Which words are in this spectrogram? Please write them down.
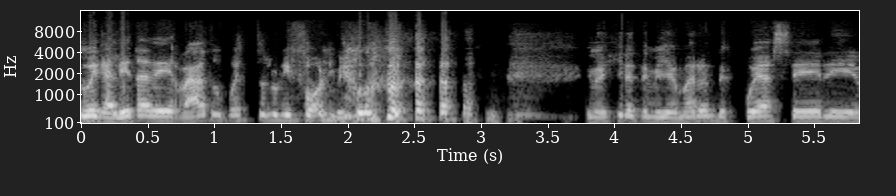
tuve caleta de rato puesto el uniforme. Imagínate, me llamaron después a hacer, eh,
